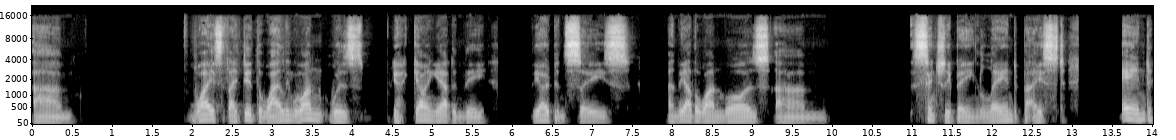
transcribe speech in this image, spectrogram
um, ways that they did the whaling. One was you know, going out in the the open seas, and the other one was um, essentially being land based and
